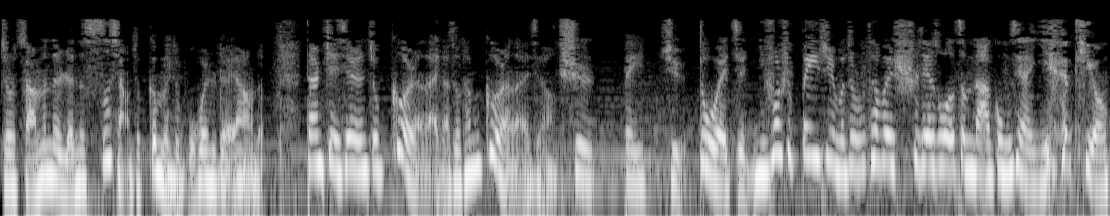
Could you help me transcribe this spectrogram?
就是咱们的人的思想就根本就不会是这样的。但是这些人就个人来讲，就他们个人来讲是。悲剧，对，这你说是悲剧吗？就是他为世界做了这么大贡献，也挺，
